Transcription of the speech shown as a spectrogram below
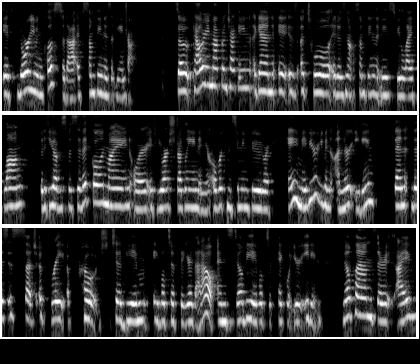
if you're even close to that if something isn't being tracked? So, calorie macro tracking, again, it is a tool. It is not something that needs to be lifelong. But if you have a specific goal in mind, or if you are struggling and you're over consuming food, or hey, maybe you're even under eating, then this is such a great approach to be able to figure that out and still be able to pick what you're eating. Meal plans, there, I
